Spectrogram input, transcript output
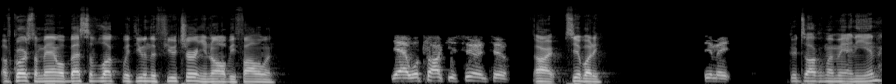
Of course, my man. Well, best of luck with you in the future, and you know I'll be following. Yeah, we'll talk to you soon too. All right, see you, buddy. See you, mate. Good talk with my man Ian.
